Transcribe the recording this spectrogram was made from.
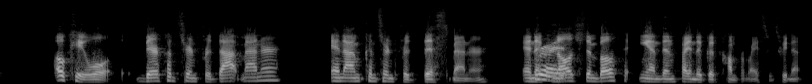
okay, well, they're concerned for that manner, and I'm concerned for this manner, and Right. acknowledge them both, and then find a good compromise between it.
